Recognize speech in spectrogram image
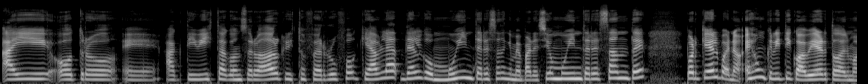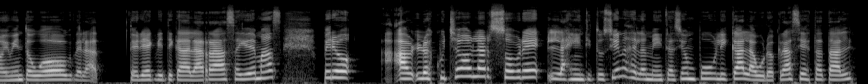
hay otro eh, activista conservador, Christopher Rufo, que habla de algo muy interesante, que me pareció muy interesante, porque él, bueno, es un crítico abierto del movimiento woke, de la teoría crítica de la raza y demás, pero lo escuchaba hablar sobre las instituciones de la administración pública, la burocracia estatal,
